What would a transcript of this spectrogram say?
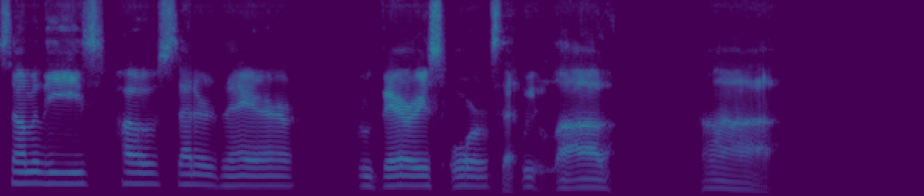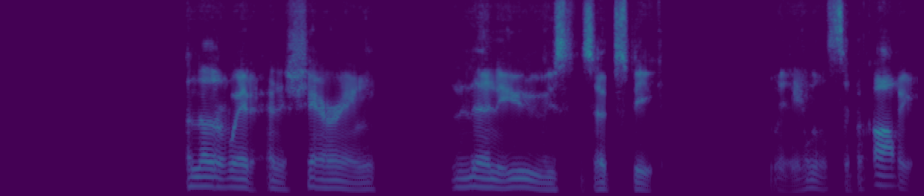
some of these posts that are there from various orgs that we love. Uh, another way of kind of sharing the news, so to speak. Maybe a little sip of coffee.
